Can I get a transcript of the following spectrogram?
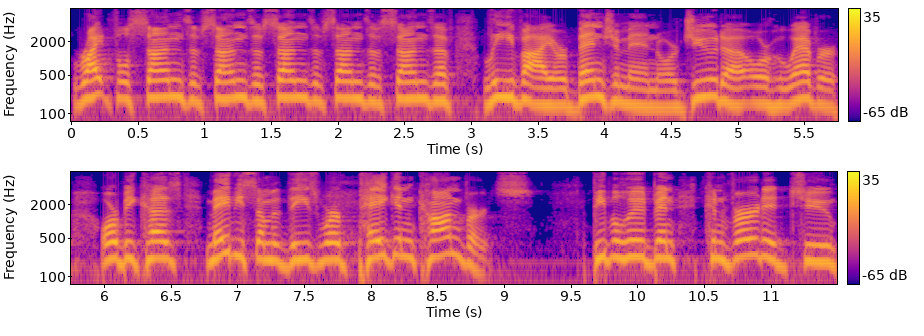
rightful sons of sons of sons of sons of sons of Levi or Benjamin or Judah or whoever, or because maybe some of these were pagan converts people who had been converted to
